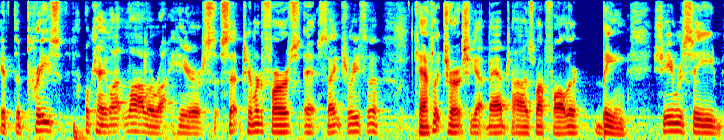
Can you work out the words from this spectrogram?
if the priest, okay, like Lala right here, September the first at Saint Teresa Catholic Church, she got baptized by Father Bean. She received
